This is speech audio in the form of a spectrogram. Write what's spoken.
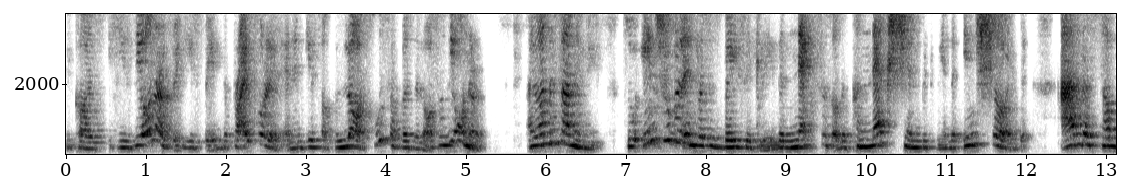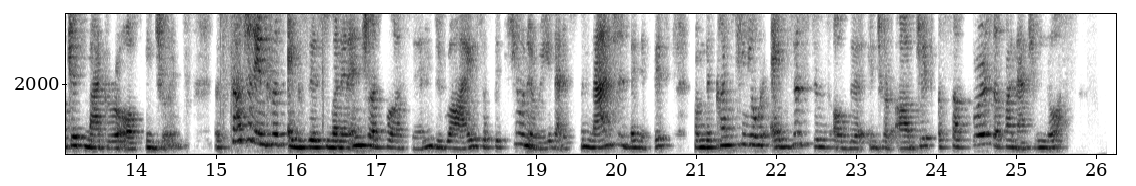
because he's the owner of it. He's paid the price for it. And in case of loss, who suffers the loss is the owner. Are you understanding me? So insurable interest is basically the nexus or the connection between the insured and the subject matter of insurance. Such an interest exists when an insured person derives a pecuniary, that is financial benefit from the continued existence of the insured object or suffers a financial loss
